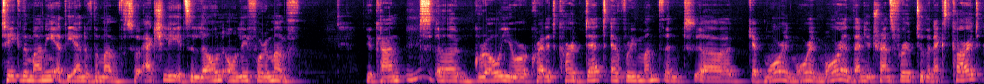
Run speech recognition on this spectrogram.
take the money at the end of the month. So actually, it's a loan only for a month. You can't mm. uh, grow your credit card debt every month and uh, get more and more and more, and then you transfer it to the next card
